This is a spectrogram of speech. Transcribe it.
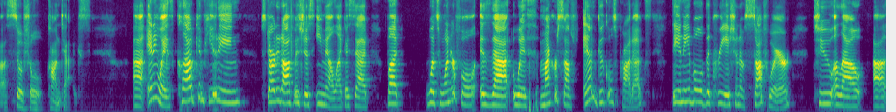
uh, social contacts. Uh, anyways, cloud computing started off as just email, like I said. But what's wonderful is that with Microsoft and Google's products, they enable the creation of software to allow uh,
